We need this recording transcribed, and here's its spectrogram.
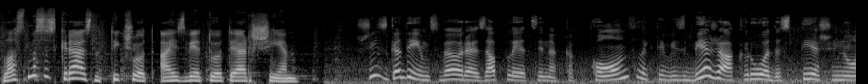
Plasmasas krēsli tikšot aizvietoti ar šiem. Šis gadījums vēlreiz apliecina, ka konflikti visbiežāk rodas tieši no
